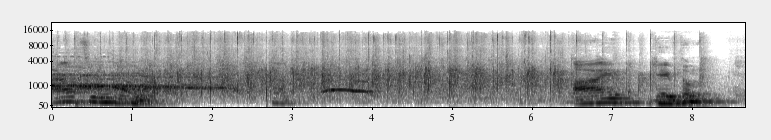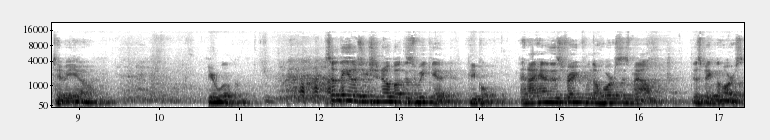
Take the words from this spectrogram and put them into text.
Absolutely. I gave them Timmy O. You're welcome. Something else you should know about this weekend, people, and I have this straight from the horse's mouth, this being the horse.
